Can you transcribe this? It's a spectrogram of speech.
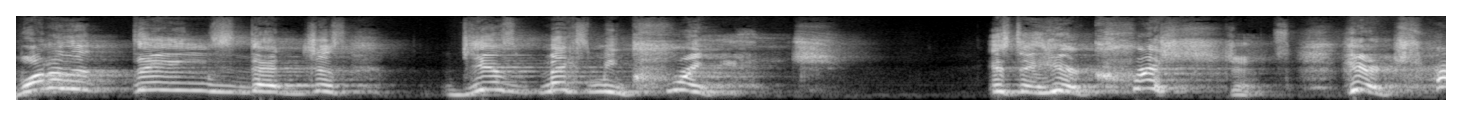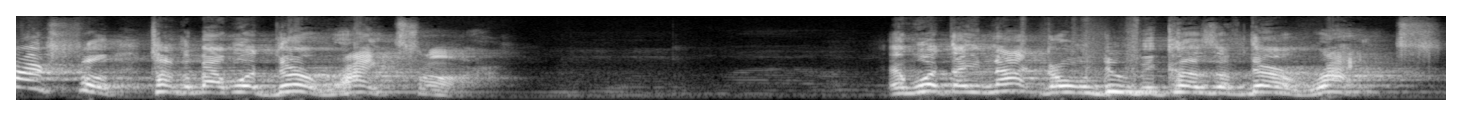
One of the things that just gives makes me cringe is to hear Christians, hear church folk talk about what their rights are and what they not going to do because of their rights.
